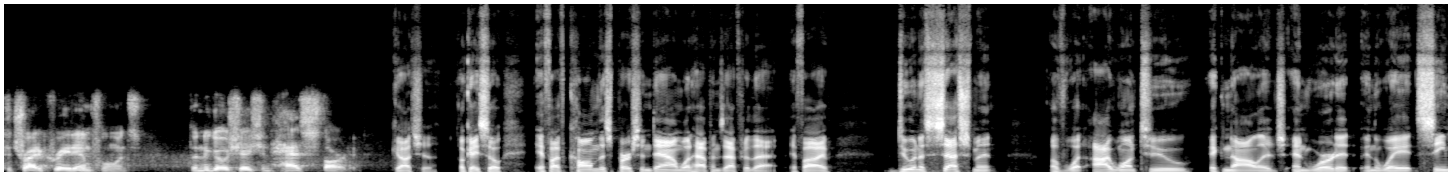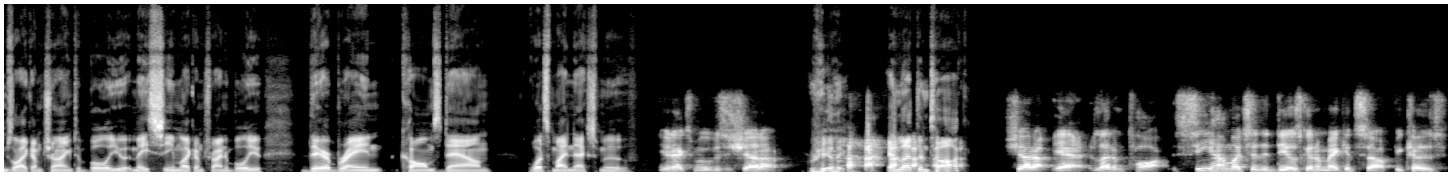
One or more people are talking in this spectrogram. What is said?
to try to create influence. The negotiation has started. Gotcha. Okay, so if I've calmed this person down, what happens after that? If I do an assessment of what I want to acknowledge and word it in the way it seems like I'm trying to bully you, it may seem like I'm trying to bully you, their brain calms down. What's my next move? Your next move is to shut up. Really? and let them talk? Shut up. Yeah, let them talk. See how much of the deal is going to make itself because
